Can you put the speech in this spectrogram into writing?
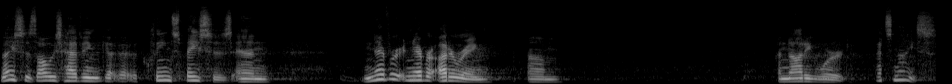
nice is always having uh, uh clean spaces and never, never uttering um, a naughty word. That's nice.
